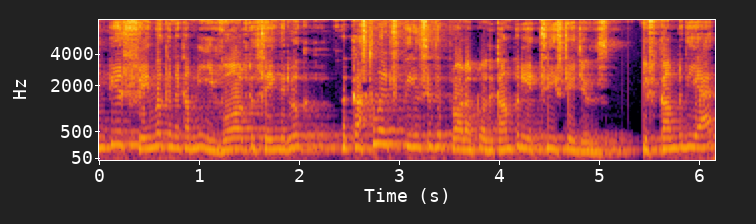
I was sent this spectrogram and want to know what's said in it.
NPS framework in the company evolved to saying that look, a customer experiences the product or the company at three stages. You've come to the app,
